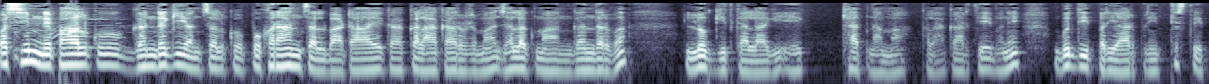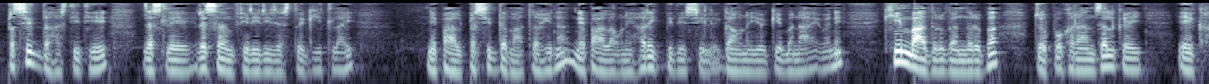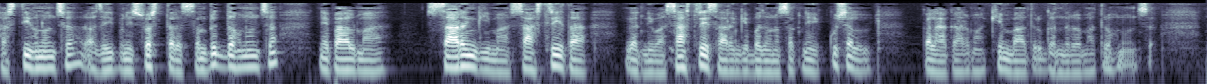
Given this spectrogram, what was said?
पश्चिम नेपालको गण्डकी अञ्चलको पोखराञ्चलबाट आएका कलाकारहरूमा झलकमान गन्धर्व लोकगीतका लागि एक ख्यातनामा कलाकार थिए भने बुद्धि परियार पनि त्यस्तै प्रसिद्ध हस्ती थिए जसले रेशम फिरिरी जस्तो गीतलाई नेपाल प्रसिद्ध मात्र होइन नेपाल आउने हरेक विदेशीले गाउन योग्य बनाए भने खिमबहादुर गन्धर्व जो पोखराञ्चलकै एक हस्ती हुनुहुन्छ र अझै पनि स्वस्थ र समृद्ध हुनुहुन्छ नेपालमा सारंगीमा शास्त्रीयता गर्ने वा शास्त्रीय सारंगी बजाउन सक्ने कुशल कलाकारमा खिमबहादुर गन्धर्व मात्र हुनुहुन्छ।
